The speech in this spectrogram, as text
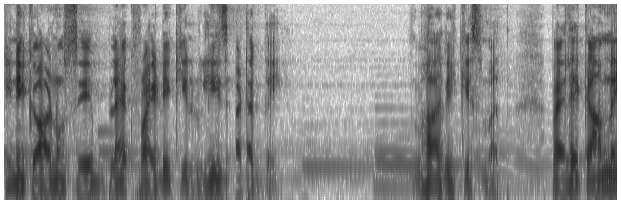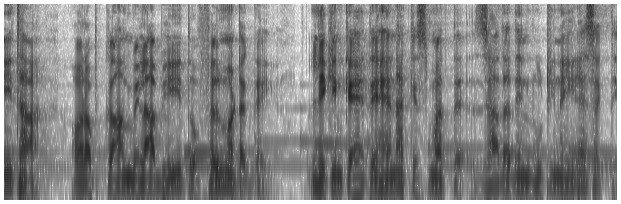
किन्हीं कारणों से ब्लैक फ्राइडे की रिलीज़ अटक गई। भारी किस्मत। पहले काम नहीं था और अब काम मिला भी तो फ़िल्म अटक गई। लेकिन कहते हैं ना, किस्मत ज़्यादा दिन रूठी नहीं रह सकती।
